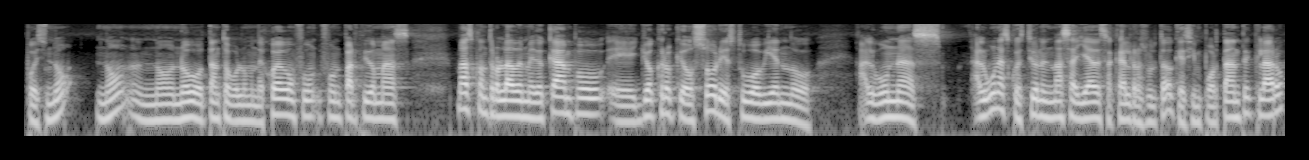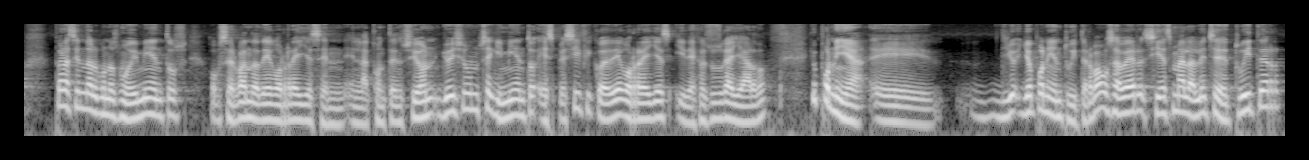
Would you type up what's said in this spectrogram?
pues no, no, no, no hubo tanto volumen de juego, fue, un partido más, más controlado en medio campo. Eh, yo creo que Osorio estuvo viendo algunas, algunas cuestiones más allá de sacar el resultado, que es importante, claro, pero haciendo algunos movimientos, observando a Diego Reyes en, la contención. Yo hice un seguimiento específico de Diego Reyes y de Jesús Gallardo. Yo ponía... Eh, yo, ponía en Twitter, vamos a ver si es mala leche de Twitter,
